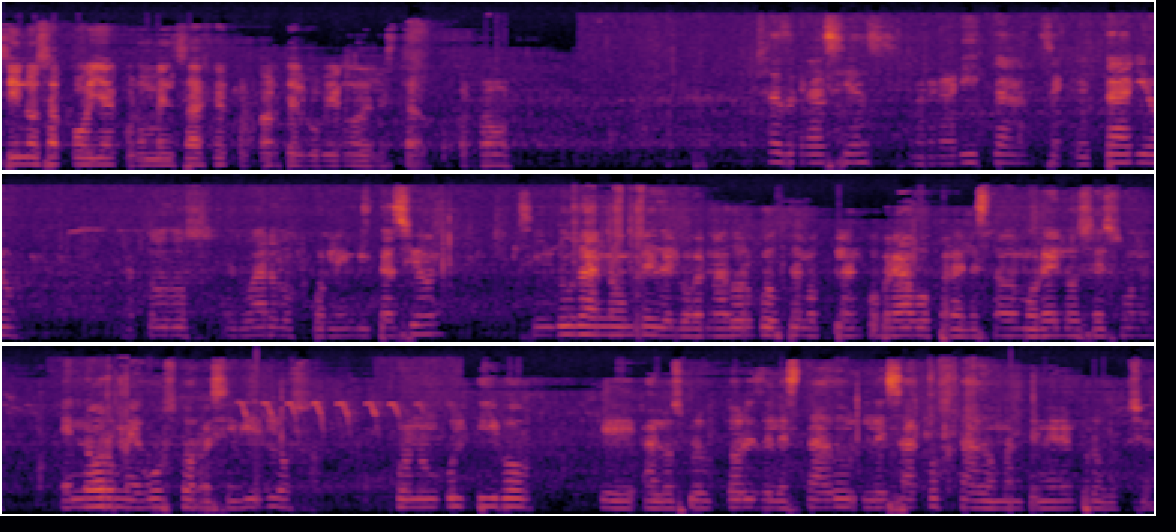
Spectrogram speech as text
si nos apoya con un mensaje por parte del gobierno del Estado. Por favor. Muchas gracias, Margarita, secretario, a todos, Eduardo, por la invitación. Sin duda, en nombre del gobernador Cuauhtémoc Blanco Bravo para el Estado de Morelos, es un enorme gusto recibirlos con un cultivo que a los productores del Estado les ha costado mantener en producción.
